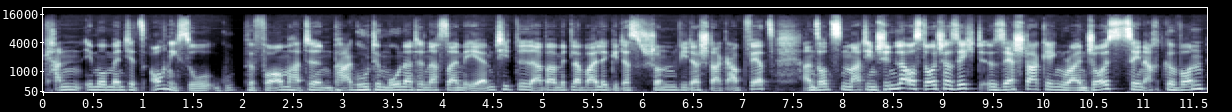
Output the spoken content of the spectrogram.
kann im Moment jetzt auch nicht so gut performen, hatte ein paar gute Monate nach seinem EM-Titel, aber mittlerweile geht das schon wieder stark abwärts. Ansonsten Martin Schindler aus deutscher Sicht äh, sehr stark gegen Ryan Joyce, 10-8 gewonnen.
